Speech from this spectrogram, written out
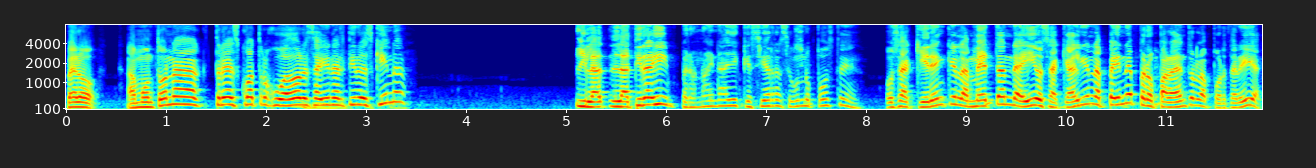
Pero amontona tres, cuatro jugadores ahí en el tiro de esquina. Y la, la tira ahí, pero no hay nadie que cierre segundo poste. O sea, quieren que la metan de ahí, o sea, que alguien la peine, pero para dentro de la portería.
